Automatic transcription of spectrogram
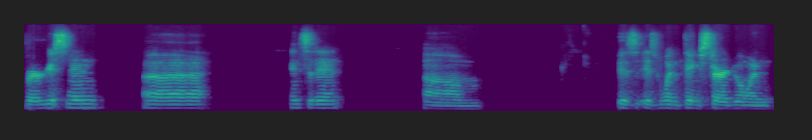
Ferguson uh, incident um, is is when things started going.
